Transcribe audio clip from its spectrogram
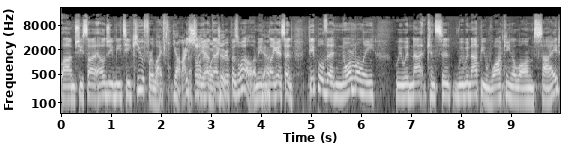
Um, she saw LGBTQ for Life. Yeah, I Uh, saw so you that have that too. group as well. I mean, Yeah. like I said, people that normally we would not consider we would not be walking alongside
